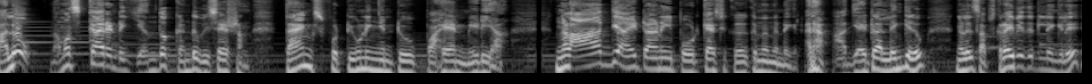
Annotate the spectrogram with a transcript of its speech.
ഹലോ നമസ്കാരമുണ്ട് എന്തൊക്കെയുണ്ട് വിശേഷം? Thanks for tuning in to Pahayan media നിങ്ങൾ ആദ്യമായിട്ടാണ് ഈ പോഡ്കാസ്റ്റ് കേൾക്കുന്നുണ്ടെങ്കിൽ അല്ല ആദ്യമായിട്ടും അല്ലെങ്കിലും നിങ്ങൾ സബ്സ്ക്രൈബ് ചെയ്തിട്ടില്ലെങ്കിൽ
